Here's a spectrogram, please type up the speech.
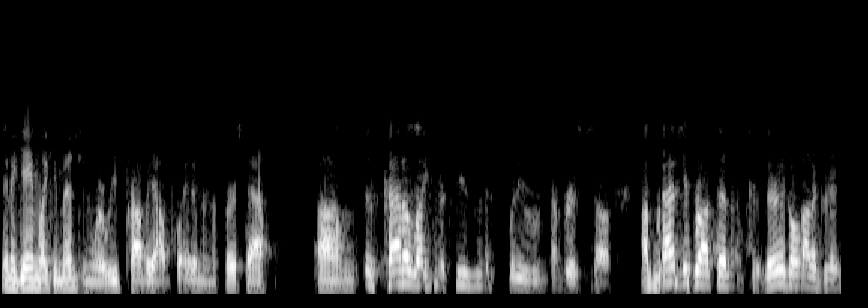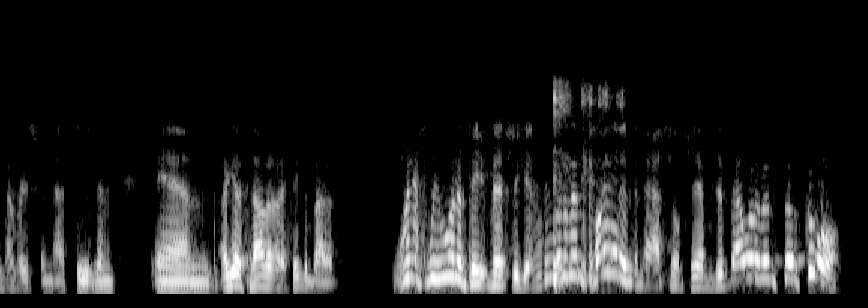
in a game, like you mentioned, where we probably outplayed them in the first half. Um, it's kind of like the season that nobody remembers. So I'm glad you brought that up because there is a lot of great memories from that season. And I guess now that I think about it, what if we would have beat Michigan? We would have been playing in the national championship. That would have been so cool.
